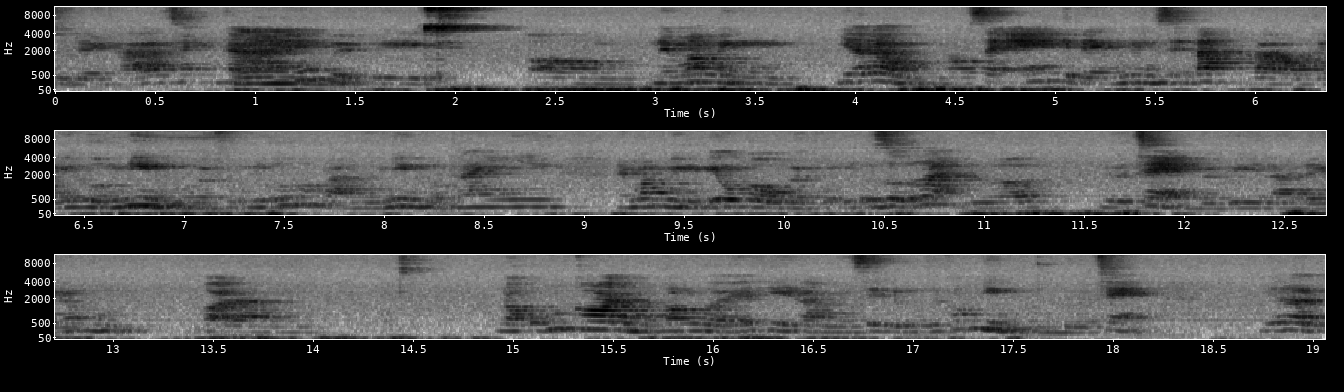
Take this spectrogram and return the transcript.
chủ đề khá là tranh cãi Ừ. bởi vì ờ, nếu mà mình nghĩa là nó sẽ cái đấy mình sẽ đặt vào cái hướng nhìn của người phụ nữ hoặc là hướng nhìn của thai nhi. Nếu mà mình yêu cầu người phụ nữ giữ lại đứa đứa trẻ bởi vì là đấy là một gọi là nó cũng coi là một con người ấy, thì là mình sẽ đứng dưới góc nhìn của đứa trẻ. Nghĩa là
